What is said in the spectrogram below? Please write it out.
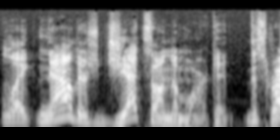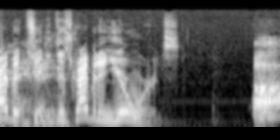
like now there's jets on the market. Describe it to describe it in your words. Uh,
